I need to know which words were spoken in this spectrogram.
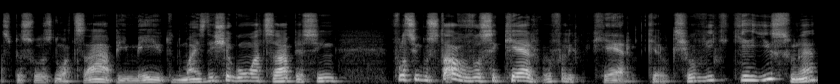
as pessoas no WhatsApp, e-mail e tudo mais, daí chegou um WhatsApp assim, falou assim, Gustavo, você quer? Eu falei, quero, quero. Deixa eu ver o que, que é isso, né?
